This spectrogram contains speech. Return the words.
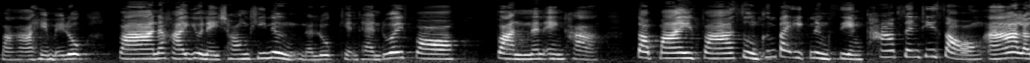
ฟาเห็นไหมลูกฟานะคะอยู่ในช่องที่หนึ่งนะลูกเขียนแทนด้วยฟอฟันนั่นเองค่ะต่อไปฟ้าสูงขึ้นไปอีกหนึ่งเสียงคาบเส้นที่2อ่าเรา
